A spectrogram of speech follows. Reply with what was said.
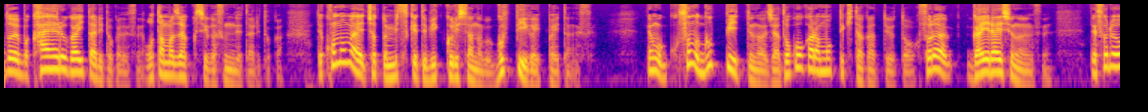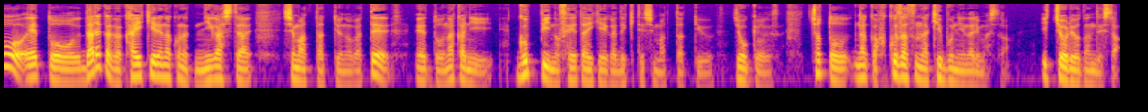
例えばカエルがいたりとかですねオタマジャクシが住んでたりとか。でこの前ちょっと見つけてびっくりしたのがグッピーがいっぱいいたんです。よでもそのグッピーっていうのはじゃあどこから持ってきたかっていうとそれは外来種なんですね。でそれを、えっと、誰かが飼いきれなくなって逃がしてしまったっていうのがあって、えっと、中にグッピーの生態系ができてしまったっていう状況です。ちょっとなんか複雑な気分になりました。一長両断でした。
